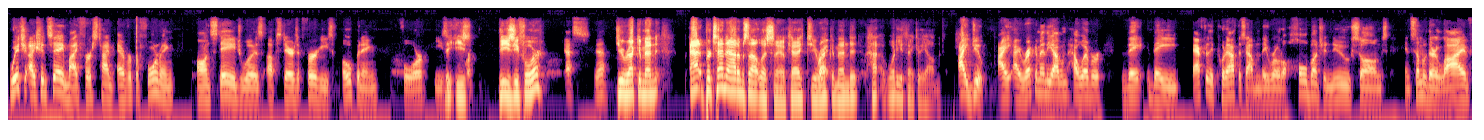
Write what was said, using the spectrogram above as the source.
which I should say my first time ever performing on stage was upstairs at Fergie's opening for Eazy. The Eazy- Four. The Eazy Four. Yes, yeah. Do you recommend? At, pretend Adam's not listening. Okay. Do you Right. recommend it? How, what do you think of the album? I do. I, I recommend the album. However, they they after they put out this album, they wrote a whole bunch of new songs, and some of their live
